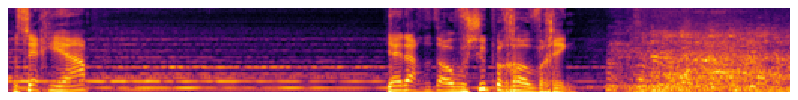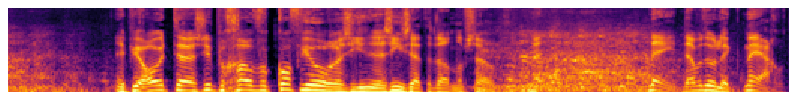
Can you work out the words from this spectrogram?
Wat zeg je, Jaap? Jij dacht dat het over supergrover ging. Heb je ooit uh, supergrove koffie horen zien, uh, zien zetten dan of zo? Nee. Nee, dat bedoel ik. Nou ja, goed.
